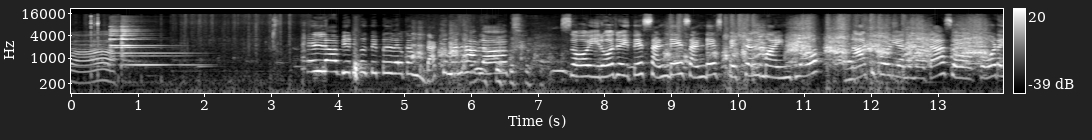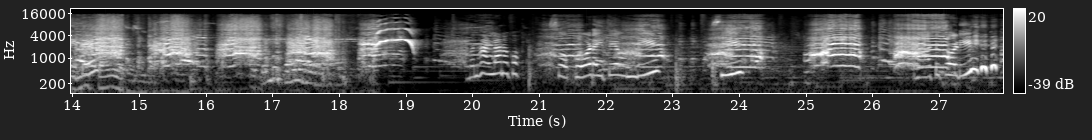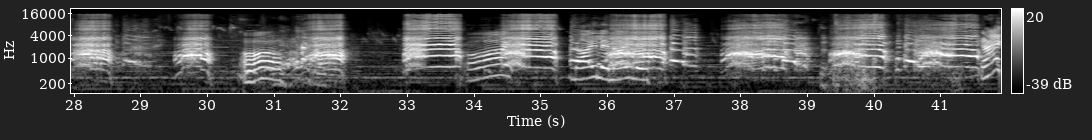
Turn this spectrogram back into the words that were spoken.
బా hello beautiful people welcome back to Manha vlogs so ఈరోజు అయితే సండే సండే స్పెషల్ మా ఇంట్లో నాటుకోడి అన్నమాట. సో కోడైతే మన్హా అళ్ళా నాకు. సో కోడైతే ఉంది. నాటుకోడి. โอ้โอ้ยน้อยเลยน้อยเลยไอ้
